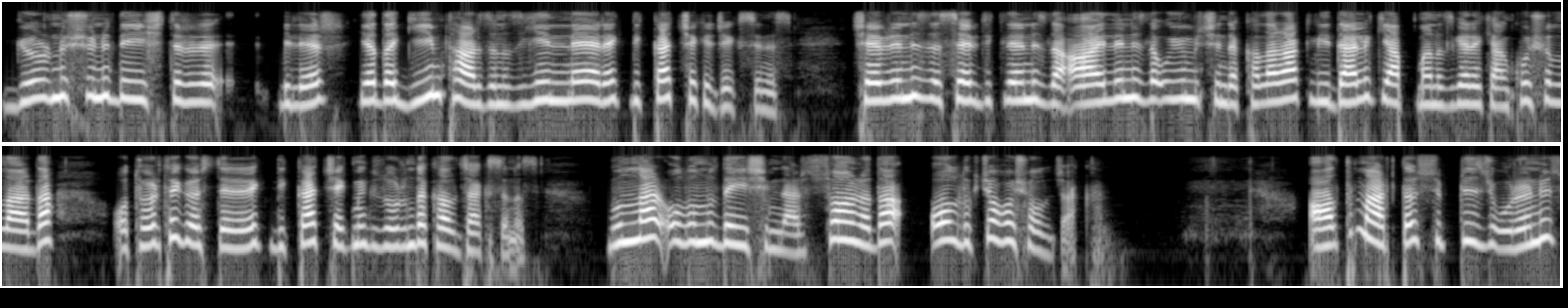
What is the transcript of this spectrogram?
Görünüşünü değiştirebilir ya da giyim tarzınızı yenileyerek dikkat çekeceksiniz. Çevrenizle, sevdiklerinizle, ailenizle uyum içinde kalarak liderlik yapmanız gereken koşullarda otorite göstererek dikkat çekmek zorunda kalacaksınız. Bunlar olumlu değişimler. Sonra da oldukça hoş olacak. 6 Mart'ta sürprizci Uranüs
